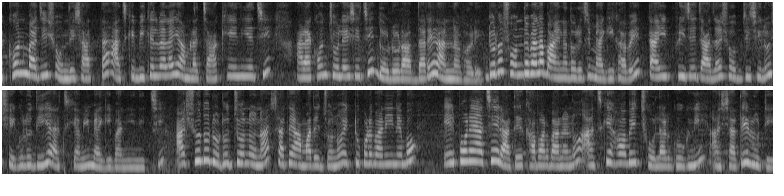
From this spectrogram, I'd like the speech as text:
এখন বাজে সন্ধে সাতটা। আজকে বিকেলবেলায় আমরা চা খেয়ে নিয়েছি আর এখন চলে এসেছি ডোডোর আবদারে রান্নাঘরে। ডোডো সন্ধেবেলা বায়না ধরেছে, ম্যাগি খাবে, তাই ফ্রিজে যা যা সবজি ছিল সেগুলো দিয়ে আজকে আমি ম্যাগি বানিয়ে নিচ্ছি। আর শুধু ডোডোর জন্য না, সাথে আমাদের জন্য একটু করে বানিয়ে নেব। এরপরে আছে রাতের খাবার বানানো, আজকে হবে ছোলার ঘুগনি আর সাথে রুটি।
